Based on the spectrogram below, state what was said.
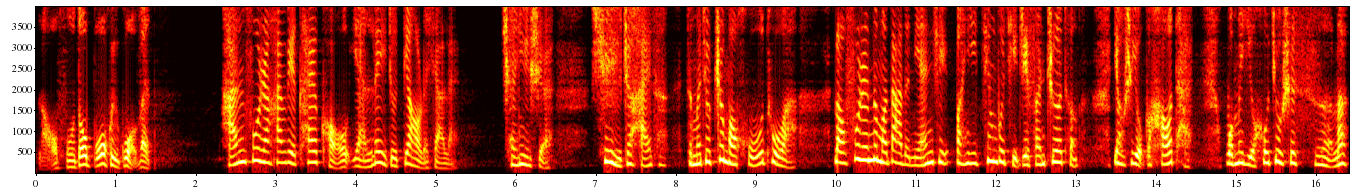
老夫都不会过问。”韩夫人还未开口，眼泪就掉了下来。陈御史，旭宇这孩子怎么就这么糊涂啊？老夫人那么大的年纪，万一经不起这番折腾，要是有个好歹，我们以后就是死了。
